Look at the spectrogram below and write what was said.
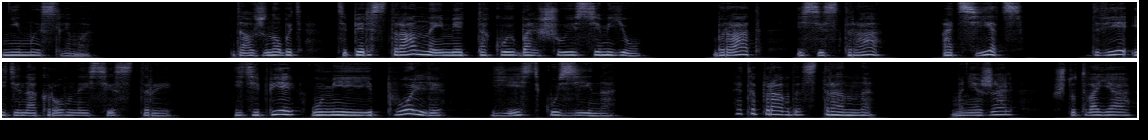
немыслимо. Должно быть, теперь странно иметь такую большую семью. Брат и сестра, отец, две единокровные сестры. И теперь у Мии и Полли есть кузина. Это правда странно. Мне жаль, что твоя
